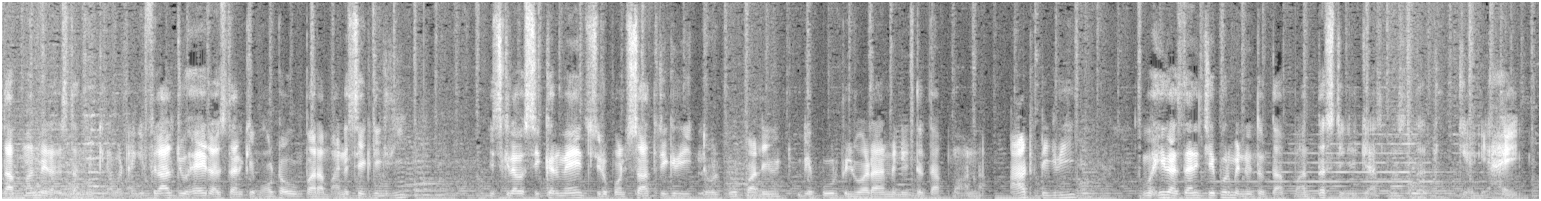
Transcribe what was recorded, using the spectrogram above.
तापमान में राजस्थान में गिरावट आएगी। फ़िलहाल जो है राजस्थान के माउंट आबू पारा माइनस एक डिग्री, इसके अलावा सीकर में ज़ीरो पॉइंट सात डिग्री, धौलपुर पाली उदयपुर भीलवाड़ा में न्यूनतम तापमान आठ डिग्री, वहीं राजधानी जयपुर में न्यूनतम तापमान दस डिग्री के आसपास दर्ज किया गया है।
